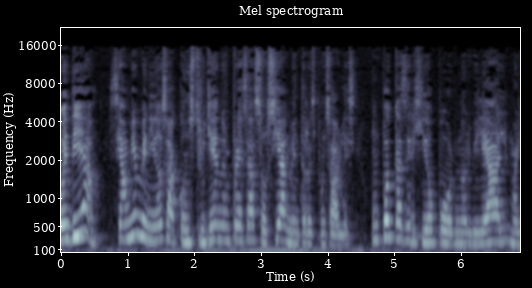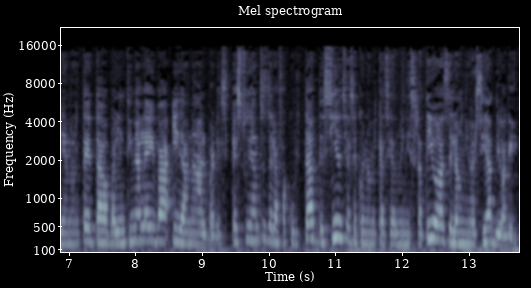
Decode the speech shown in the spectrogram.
Buen día, sean bienvenidos a Construyendo Empresas Socialmente Responsables, un podcast dirigido por Norby Leal, Mariana Arteta, Valentina Leiva y Dana Álvarez, estudiantes de la Facultad de Ciencias Económicas y Administrativas de la Universidad de Ibagué.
